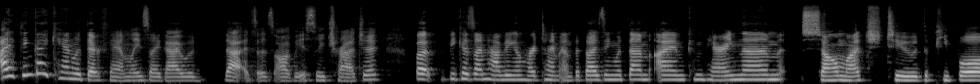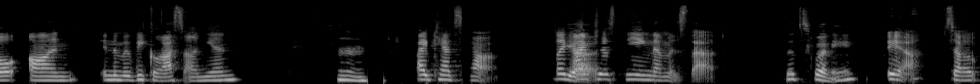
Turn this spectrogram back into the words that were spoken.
I think I can with their families. Like I would that is obviously tragic, but because I'm having a hard time empathizing with them, I'm comparing them so much to the people on in the movie Glass Onion. Hmm. I can't stop. Like Yeah. I'm just seeing them as that. That's funny. Yeah. So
